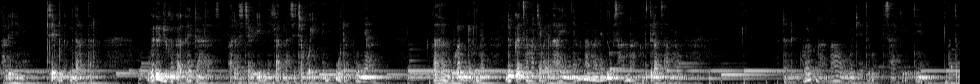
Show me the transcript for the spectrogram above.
kali ini. Sih bentar bentar. Gue tuh juga nggak tega pada si cewek ini karena si cowok ini udah punya katakan bukan udah punya deket sama cewek lain yang namanya tuh sama kebetulan sama. Dan gue nggak mau dia tuh disakitin atau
